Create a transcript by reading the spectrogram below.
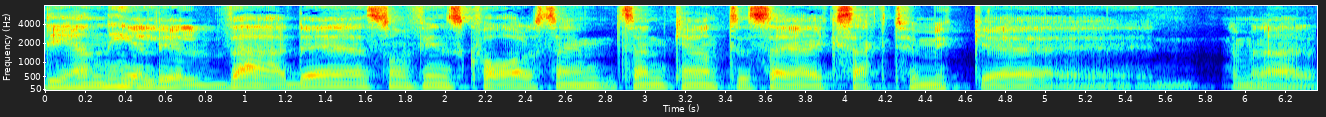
Det är en hel del värde som finns kvar. Sen, sen kan jag inte säga exakt hur mycket... eh, Jag menar,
